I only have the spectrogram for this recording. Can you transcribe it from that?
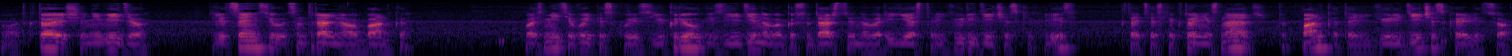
Вот. Кто еще не видел лицензию Центрального банка, возьмите выписку из ЕГРЮ, из Единого государственного реестра юридических лиц. Кстати, если кто не знает, что банк это юридическое лицо,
